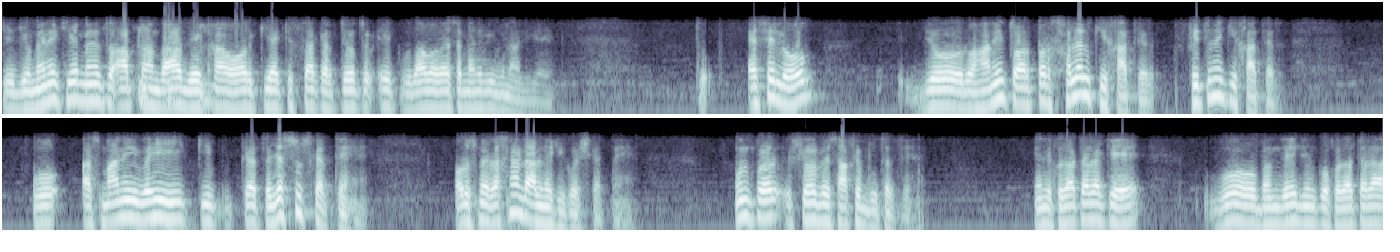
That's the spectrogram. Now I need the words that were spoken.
कि जो मैंने किया मैंने तो आपका अंदाज देखा और किया किस्सा करते हो तो एक दावा वैसा मैंने भी बना लिया है। तो ऐसे लोग जो रूहानी तौर पर खलल की खातिर फितने की खातिर वो आसमानी वही की का तजस्स करते हैं और उसमें रखना डालने की कोशिश करते हैं। उन पर शोहब साकिब उतरते हैं। यानी खुदा तला के वो बंदे जिनको खुदा तला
